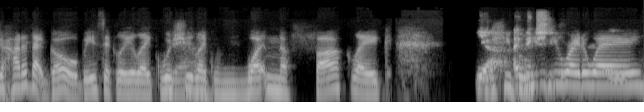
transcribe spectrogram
how did that go basically like was yeah. she like what in the fuck like yeah she believe she you right away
